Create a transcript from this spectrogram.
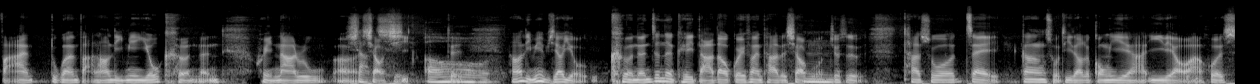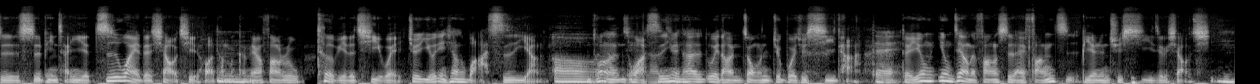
法案——督官法，然后里面有可能会纳入呃笑笑气气，哦对，然后里面比较有可能真的可以达到规范它的效果，就是他说在刚刚所提到的工业啊、医疗啊，或者是食品产业之外的笑气的话，他们可能要放入特别的气味，就有点像是瓦斯一样。哦你通常瓦斯因为它的味道很重，你就不会去吸它。对对，用用这样的方式来防止别人去吸这个笑气。系。嗯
